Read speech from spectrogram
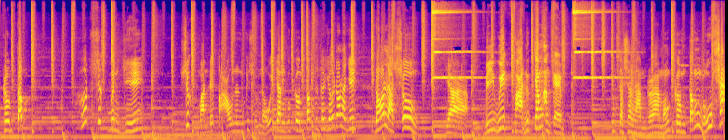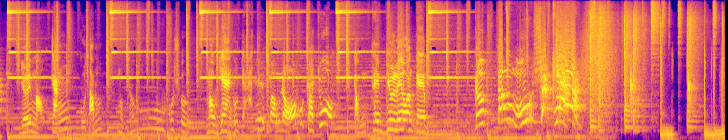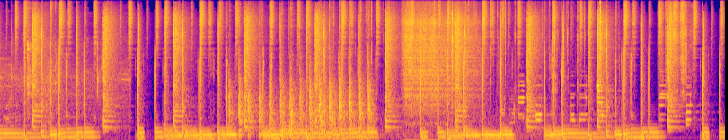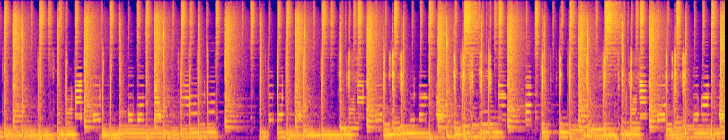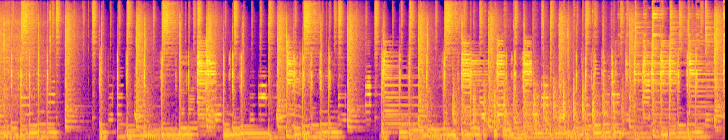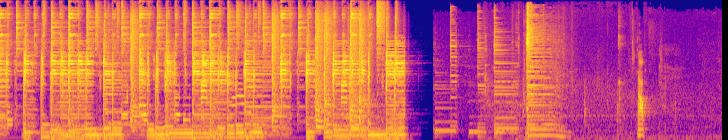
Cơm tấm. Hết sức bình dị Sức mạnh để tạo nên cái sự nổi danh của cơm tấm trên thế giới. Đó là gì? Đó là sườn Và Bí quyết pha nước chấm ăn kèm. Chúng ta sẽ làm ra món cơm tấm ngũ sắc Với màu trắng của tấm của sườn Màu vàng của chả trứng Màu đỏ của cà chua. Cộng thêm dưa leo ăn kèm. Cơm tấm ngũ sắc nha Ngọc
